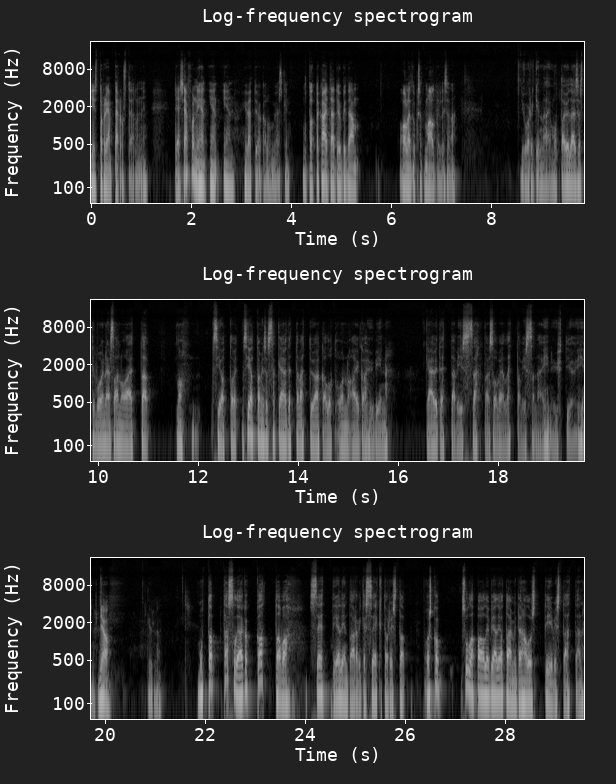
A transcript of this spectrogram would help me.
historian perusteella, niin DCF on ihan, ihan, ihan hyvä työkalu myöskin. Mutta totta kai täytyy pitää oletukset maltillisena. Juurikin näin, mutta yleisesti voineen sanoa, että no, sijoittamisessa käytettävät työkalut on aika hyvin käytettävissä tai sovellettavissa näihin yhtiöihin. Joo, kyllä. Mutta tässä oli aika kattava setti elintarvikesektorista. Olisiko sulla Pauli vielä jotain, miten haluaisit tiivistää tämän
